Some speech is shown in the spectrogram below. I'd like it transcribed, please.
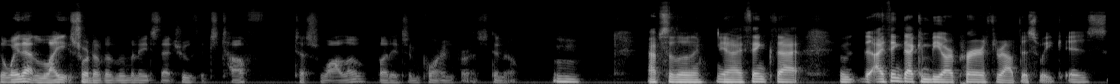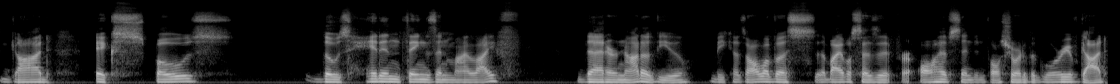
the way that light sort of illuminates that truth, it's tough to swallow, but it's important for us to know. Mm-hmm. Absolutely. Yeah, I think that I think that can be our prayer throughout this week is God expose those hidden things in my life that are not of you because all of us the bible says it for all have sinned and fall short of the glory of god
